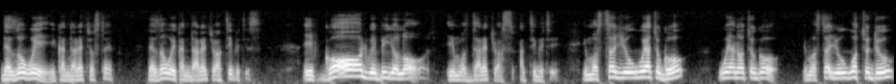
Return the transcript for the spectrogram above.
there's no way He can direct your step. There's no way He can direct your activities. If God will be your Lord, He must direct your activity. He must tell you where to go, where not to go. He must tell you what to do,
